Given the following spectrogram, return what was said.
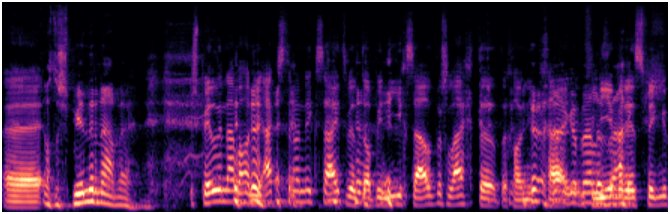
Äh, also Spielernamen? Spielernamen habe ich extra nicht gesagt, weil da bin ich selber schlecht. Da, kann ich kein, für niemanden ein Finger,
